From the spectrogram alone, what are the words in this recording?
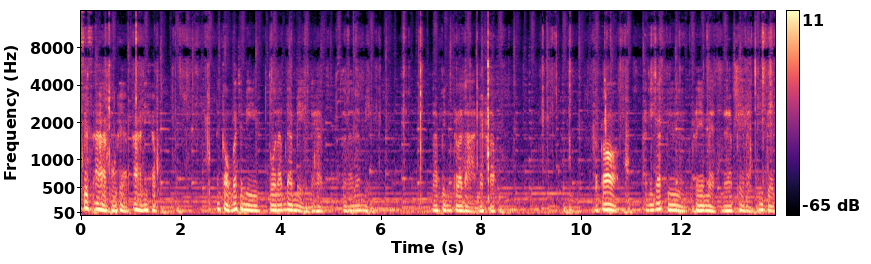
SSR ของแถบอ่านี่ครับ ในกล่องก็จะมีตัวรับดาเมจนะครับ ตัวรับดาเมจนะเป็นกระดาษนะครับ แล้วก็อันนี้ก็คือเพลย์แมทนะครับเพลย์แมทที่เป็น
